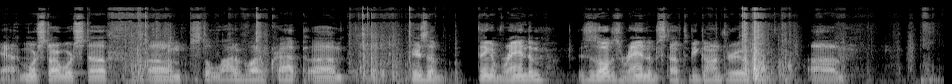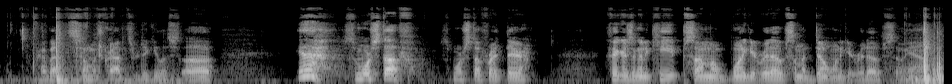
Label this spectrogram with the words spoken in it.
yeah, more Star Wars stuff. Um, just a lot of, a lot of crap. Um, here's a thing of random. This is all just random stuff to be gone through. Um, I've got so much crap, it's ridiculous. Uh, yeah, some more stuff. Some more stuff right there. Figures I'm going to keep. Some I want to get rid of. Some I don't want to get rid of. So, yeah.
